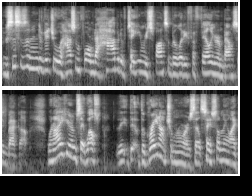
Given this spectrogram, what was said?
because this is an individual who hasn't formed a habit of taking responsibility for failure and bouncing back up. When I hear him say, well, the, the, the, great entrepreneurs, they'll say something like,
